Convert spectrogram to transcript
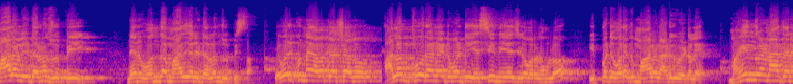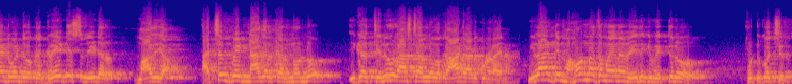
మాల లీడర్ను చూపి నేను వంద మాదిగ లీడర్లను చూపిస్తా. ఎవరికి ఉన్నాయి అవకాశాలు? అలంపూర్ అనేటువంటి ఎస్సీ నియోజకవర్గంలో ఇప్పటి వరకు మాలలు అడుగు పెట్టలే. మహేంద్రనాథ్ అనేటువంటి ఒక గ్రేటెస్ట్ లీడర్ మాదిగా. అచ్చంపేట నాగర్ కర్నూలు ఇక తెలుగు రాష్ట్రాల్లో ఒక ఆట ఆడుకున్నాడు ఆయన. ఇలాంటి మహోన్నతమైన వేదిక వ్యక్తులు పుట్టుకొచ్చారు.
